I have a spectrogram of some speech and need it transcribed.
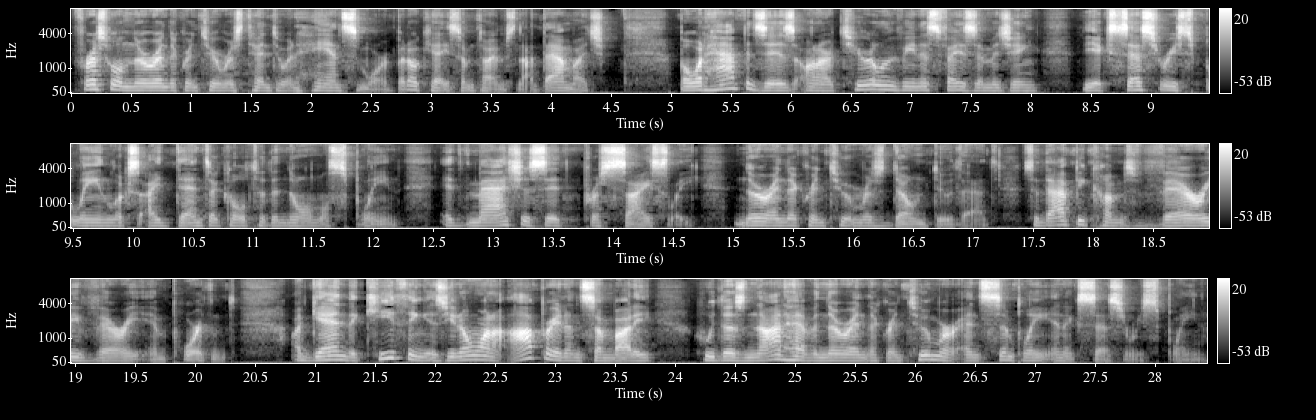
First of all, neuroendocrine tumors tend to enhance more, but okay, sometimes not that much. But what happens is on arterial and venous phase imaging, the accessory spleen looks identical to the normal spleen. It matches it precisely. Neuroendocrine tumors don't do that. So that becomes very, very important. Again, the key thing is you don't want to operate on somebody who does not have a neuroendocrine tumor and simply an accessory spleen.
